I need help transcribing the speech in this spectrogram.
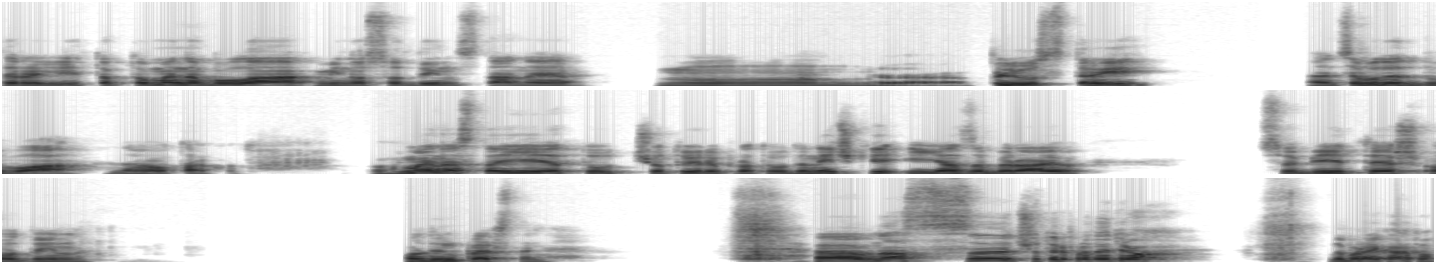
3. Тобто, в мене була мінус 1, стане е, плюс 3. Е, Це буде 2. Да, отак от. В мене стає тут 4 проти одинички, і я забираю собі теж один, один перстень. Е, в нас 4 проти 3. Добирай карту.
